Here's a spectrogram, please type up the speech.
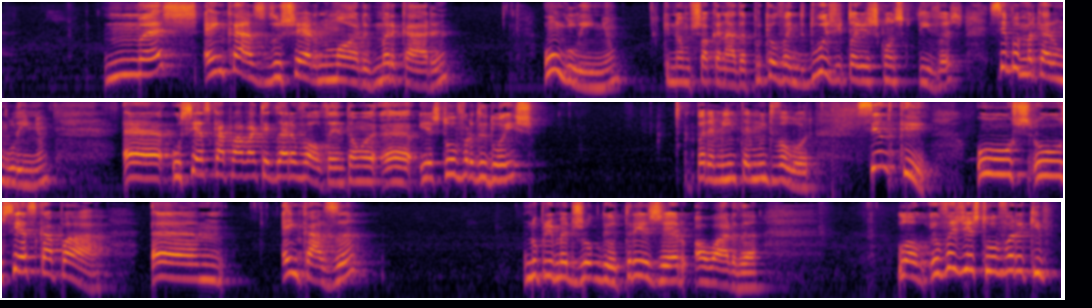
mas em caso do Chernomor marcar um golinho, que não me choca nada, porque ele vem de duas vitórias consecutivas, sempre a marcar um golinho. Uh, o CSKA vai ter que dar a volta, então uh, este over de 2 para mim tem muito valor. Sendo que o, o CSKA um, em casa no primeiro jogo deu 3-0 ao Arda. Logo, eu vejo este over aqui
